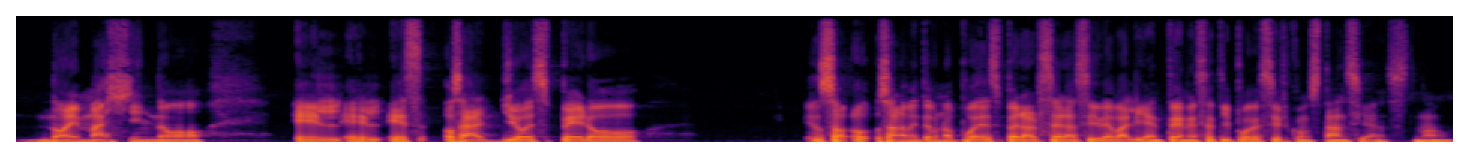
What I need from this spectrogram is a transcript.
no imagino el, el es, o sea, yo espero solamente uno puede esperar ser así de valiente en ese tipo de circunstancias, ¿no?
